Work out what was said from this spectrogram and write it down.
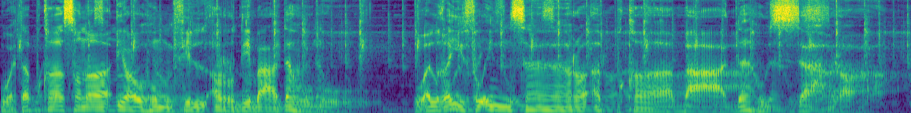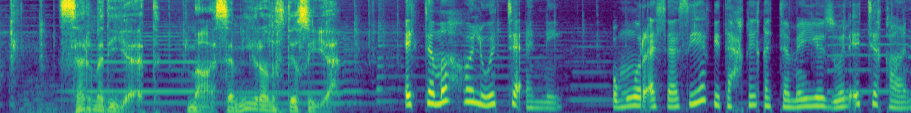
وتبقى صنائعهم في الأرض بعدهم والغيث إن سار أبقى بعده الزهرة سرمديات مع سميره الافتصيه التمهل والتأني. أمور أساسية في تحقيق التميز والاتقان.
